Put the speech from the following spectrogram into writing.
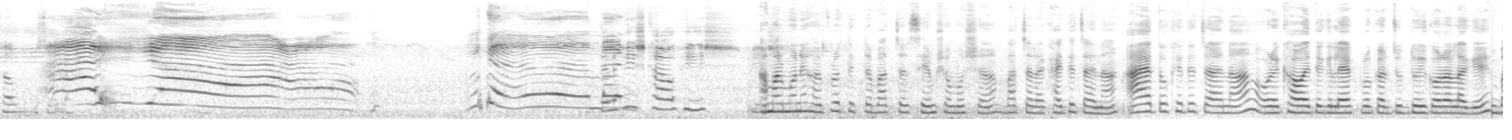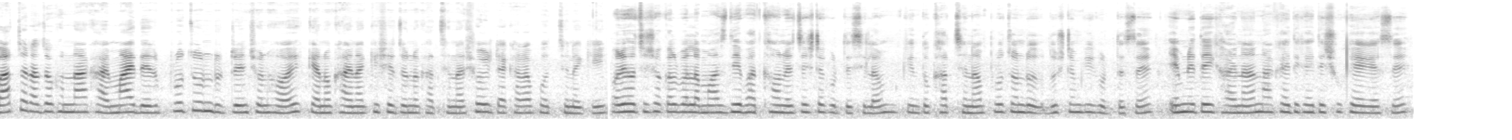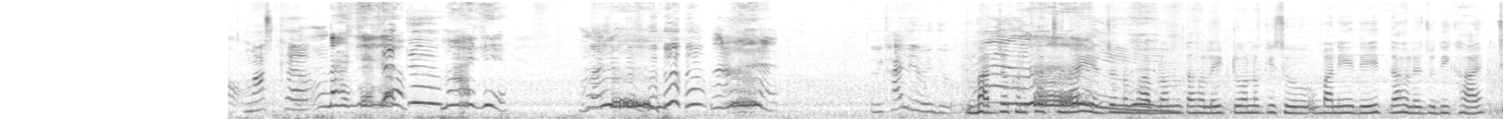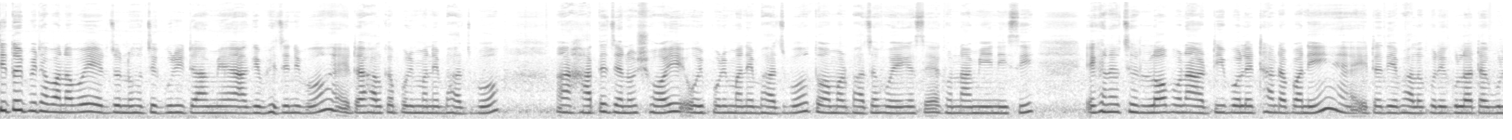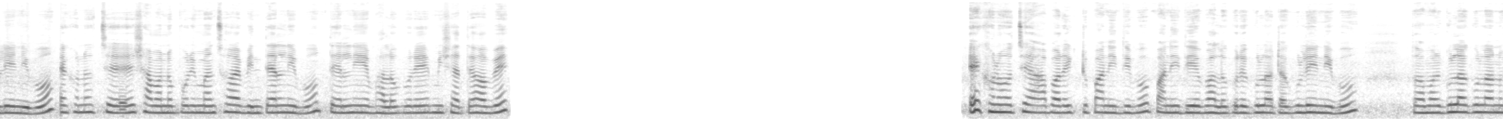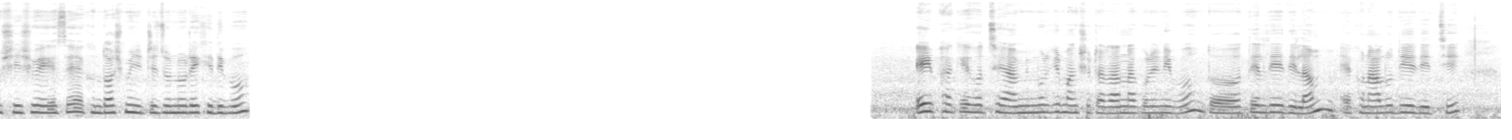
খাও ফিশ খাও ফিশ আমার মনে হয় প্রত্যেকটা বাচ্চার সেম সমস্যা বাচ্চারা খাইতে চায় না আয়া তো খেতে চায় না ওরে খাওয়াইতে গেলে এক প্রকার যুদ্ধই করা লাগে। বাচ্চারা যখন না খায় মায়েদের প্রচণ্ড টেনশন হয় কেন খায় না কিসের জন্য খাচ্ছে না শরীরটা খারাপ হচ্ছে নাকি? ওরে হচ্ছে সকালবেলা মাছ দিয়ে ভাত খাওয়ানোর চেষ্টা করতেছিলাম কিন্তু খাচ্ছে না প্রচণ্ড দুষ্টেম কি করতেছে। এমনিতেই খায় না না খাইতে খাইতে শুকিয়ে গেছে। খাও তুমি খাইলে আমি দিব। ভাত যখন খাচ্ছে না এর জন্য ভাবলাম তাহলে একটু অন্য কিছু বানিয়ে দিই তাহলে যদি খায়। চিতই পিঠা বানাবো এর জন্য হচ্ছে গুড়িটা আমি আগে ভেজে নিব। এটা হালকা পরিমাণে ভাজবো। হাতে যেন সয় ওই পরিমাণে ভাজবো। তো আমার ভাজা হয়ে গেছে এখন নামিয়ে নিছি। এখানে হচ্ছে লবণ আর টিউবওয়েলের ঠান্ডা পানি, এটা দিয়ে ভালো করে গুলাটা গুলিয়ে নিব। এখন হচ্ছে সামান্য পরিমাণ সয়াবিন তেল নিব। তেল নিয়ে ভালো করে মিশাতে হবে। এখন হচ্ছে আবার একটু পানি দিব। পানি দিয়ে ভালো করে গুলাটা গুলিয়ে নিব। তো আমারগুলা গুলানো শেষ হয়ে গেছে। এখন দশ মিনিটের জন্য রেখে দিব। এই ফাঁকে হচ্ছে আমি মুরগির মাংসটা রান্না করে নিব। তো তেল দিয়ে দিলাম। এখন আলু দিয়ে দিচ্ছি।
